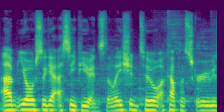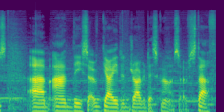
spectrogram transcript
Um, you also get a CPU installation tool, a couple of screws, um, and the sort of guide and driver disc and all that sort of stuff.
